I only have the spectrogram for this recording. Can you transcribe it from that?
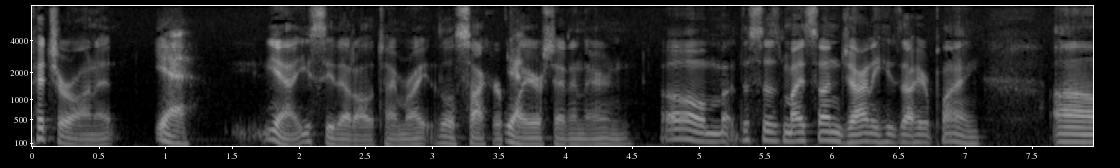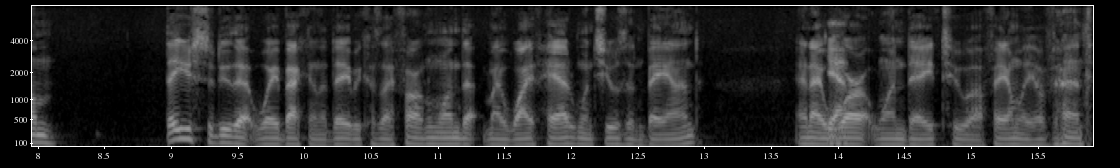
picture on it. yeah, Yeah, you see that all the time, right? little soccer Yeah. player standing there, and oh, this is my son Johnny. He's out here playing. Um, they used to do that way back in the day because I found one that my wife had when she was in band, and I Yeah. wore it one day to a family event.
